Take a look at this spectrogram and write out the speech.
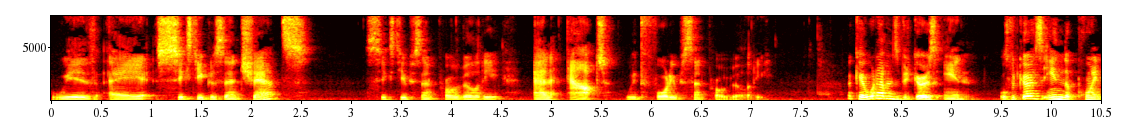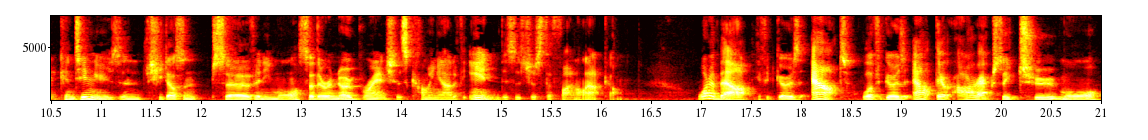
with a 60% chance, 60% probability, and out with 40% probability. Okay, what happens if it goes in? Well, if it goes in, the point continues and she doesn't serve anymore, so there are no branches coming out of in. This is just the final outcome. What about if it goes out? Well, if it goes out, there are actually two more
